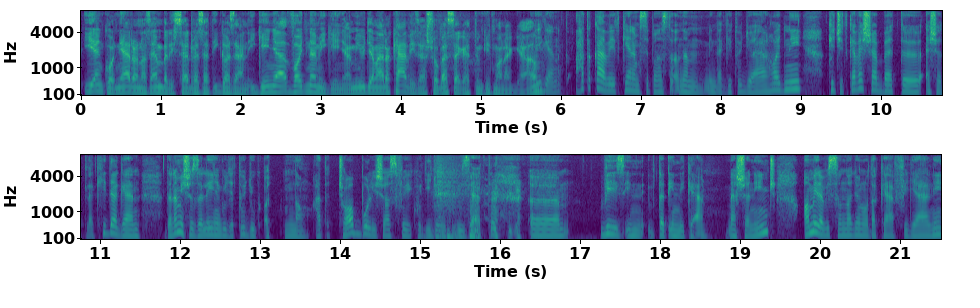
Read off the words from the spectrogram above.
ilyenkor nyáron az emberi szervezet igazán igényel, vagy nem igényel? Mi ugye már a kávézásról beszélgettünk itt ma reggel. Igen, hát a kávét kérem szépen azt nem mindenki tudja elhagyni, kicsit kevesebbet, esetleg hidegen, de nem is ez a lényeg, ugye tudjuk, a, na, hát a csapból is az folyik, hogy ígyunk vizet. Víz, in, tehát inni kell, mese nincs. Amire viszont nagyon oda kell figyelni,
